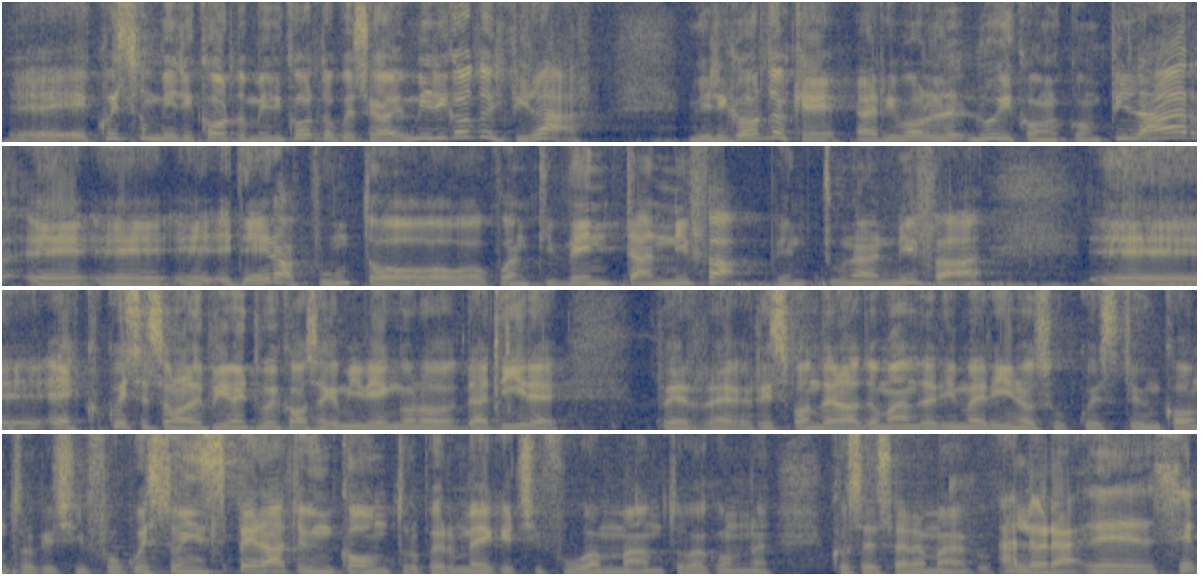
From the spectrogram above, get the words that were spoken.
eh, e questo mi ricordo, mi ricordo questa cosa, e mi ricordo il Pilar. Mi ricordo che arrivò lui con, con Pilar e- e- ed era appunto quanti 20 anni fa, 21 anni fa. Eh, ecco, queste sono le prime due cose che mi vengono da dire per rispondere alla domanda di Marino su questo incontro che ci fu, questo insperato incontro per me che ci fu a Mantova con José Saramago. Allora, eh, se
